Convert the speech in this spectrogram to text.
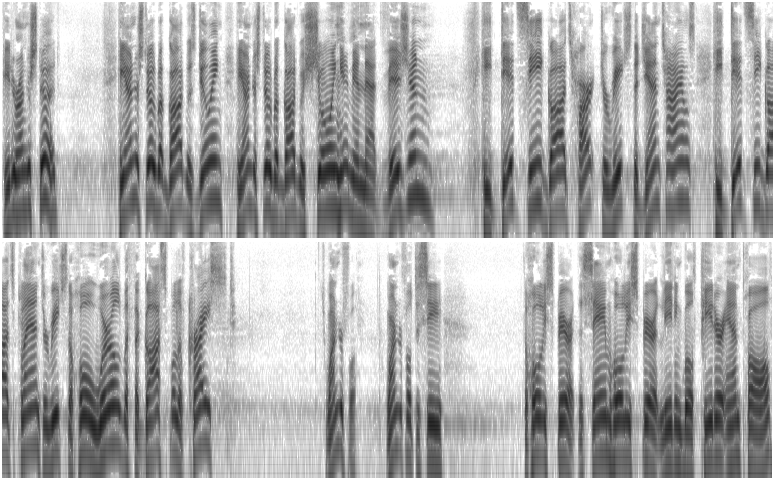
Peter understood. He understood what God was doing. He understood what God was showing him in that vision. He did see God's heart to reach the Gentiles. He did see God's plan to reach the whole world with the gospel of Christ. It's wonderful. Wonderful to see the Holy Spirit, the same Holy Spirit leading both Peter and Paul,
